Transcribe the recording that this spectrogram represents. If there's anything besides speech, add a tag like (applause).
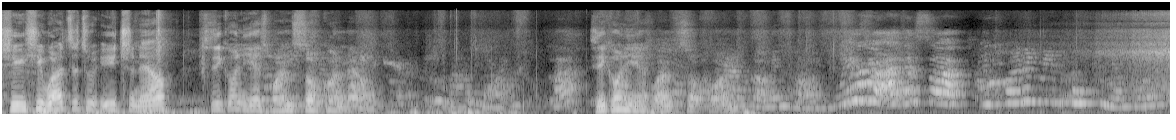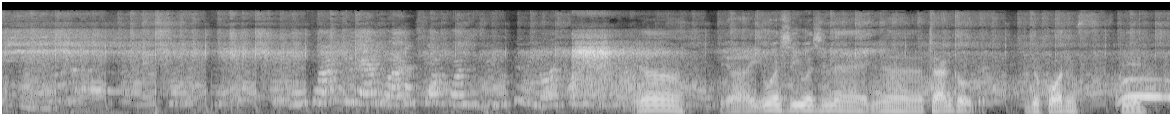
She she wants it to eat now. She only has one sock on now. She only has one sock on. I'm going home. Where's your other sock? You're calling me poopy. I'm going home. You want to have one to be looking Yeah, yeah. It was it was in a, a jungle. The garden there.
